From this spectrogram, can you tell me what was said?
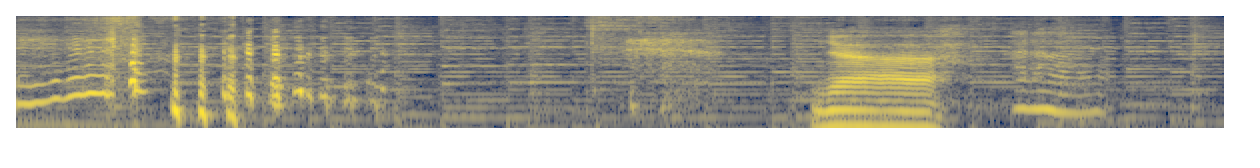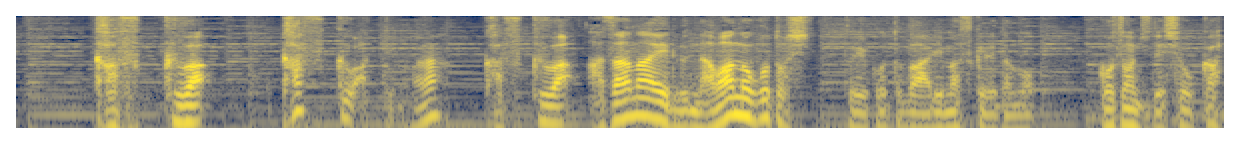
えー、いやあら。ー家福は家福はっていうのかな？家福はあざなえる縄のごとしという言葉ありますけれどもご存知でしょうか？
